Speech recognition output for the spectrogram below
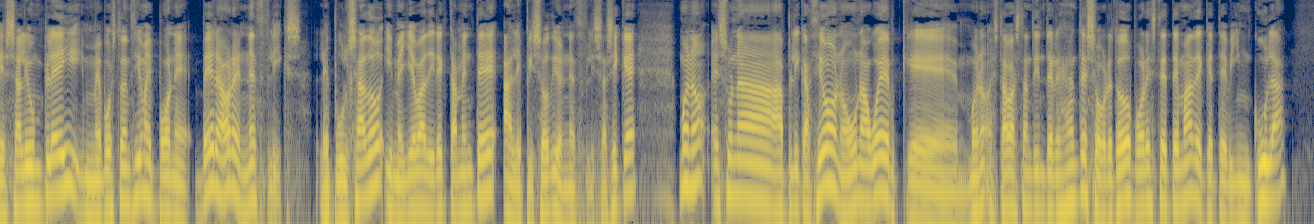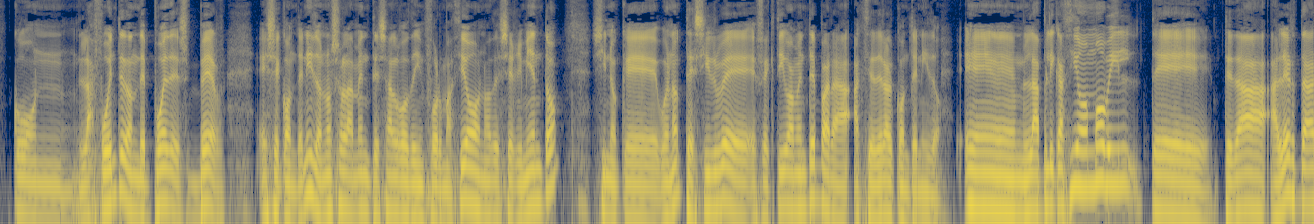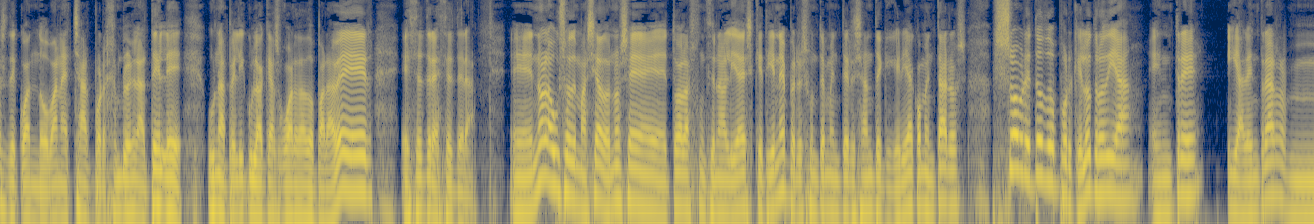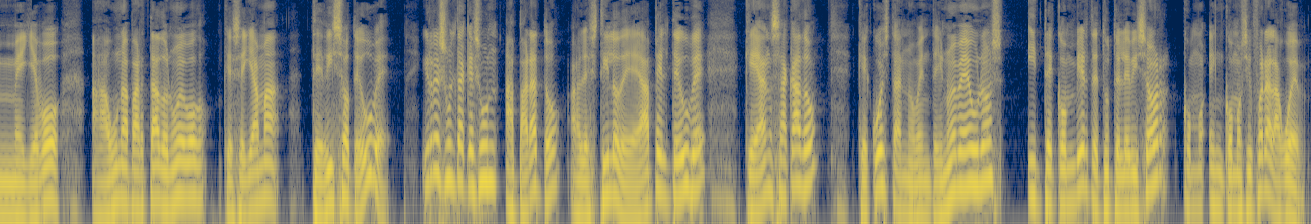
sale un play, me he puesto encima y pone ver ahora en Netflix. Le he pulsado y me lleva directamente al episodio en Netflix. Así que, bueno, es una aplicación o una web que, bueno, está bastante interesante, sobre todo por este tema de que te vincula con la fuente donde puedes ver ese contenido. No solamente es algo de información o de seguimiento, sino que, bueno, te sirve efectivamente para acceder al contenido. la aplicación móvil te, te da alertas de cuando van a echar, por ejemplo, en la tele una película que has guardado para ver, etcétera, etcétera. Eh, no la uso demasiado, no sé todas las funcionalidades que tiene, pero es un tema interesante que quería comentaros, sobre todo porque el otro día entré y al entrar me llevó a un apartado nuevo que se llama Teviso TV. Y resulta que es un aparato al estilo de Apple TV que han sacado, que cuesta 99 euros y te convierte tu televisor como, en como si fuera la web.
